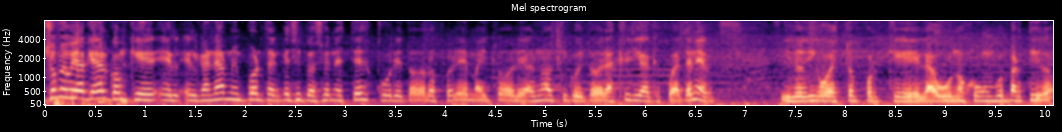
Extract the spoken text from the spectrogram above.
Yo me voy a quedar con que el, el ganar no importa en qué situación estés, cubre todos los problemas y todo el diagnóstico y todas las críticas que pueda tener. Y lo digo esto porque la U no jugó un buen partido,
